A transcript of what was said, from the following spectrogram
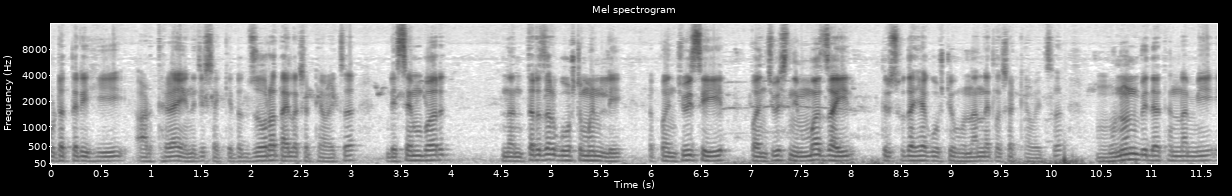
कुठंतरी ही अडथळा येण्याची शक्यता जोरात आहे लक्षात ठेवायचं. डिसेंबर नंतर जर गोष्ट म्हणली तर पंचवीस येईल पंचवीस निम्मत जाईल तरीसुद्धा ह्या गोष्टी होणार नाहीत लक्षात ठेवायचं. म्हणून विद्यार्थ्यांना मी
